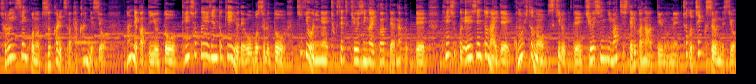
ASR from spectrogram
書類選考の通過率が高いんですよ。なんでかっていうと、転職エージェント経由で応募すると、企業にね、直接求人が行くわけではなくって、転職エージェント内で、この人のスキルって求人にマッチしてるかなっていうのをね、ちょっとチェックするんですよ。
